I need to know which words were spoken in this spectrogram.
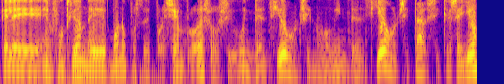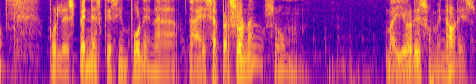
que le, en función de, bueno, pues de, por ejemplo, eso, si hubo intención, si no hubo intención, si tal, si qué sé yo, pues les penes que se imponen a, a esa persona son mayores o menores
